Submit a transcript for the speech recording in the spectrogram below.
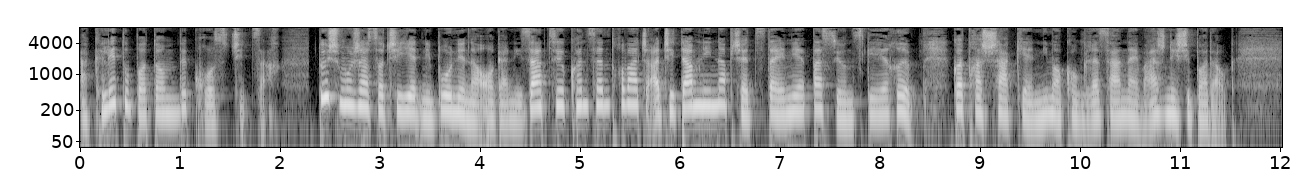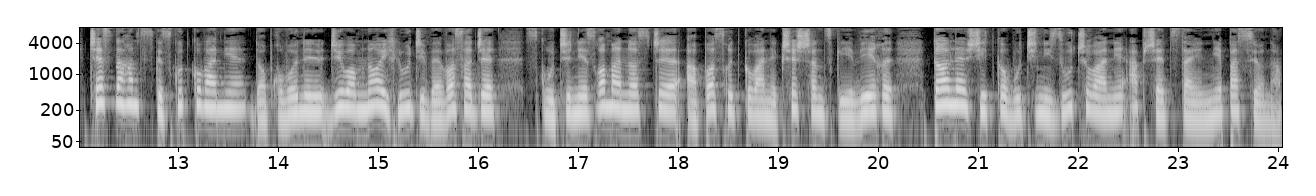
a kletu potom w Kruszczycach. Tuż może so jedni płonie na organizację koncentrować, a ci tamni na przedstawienie pasjonskiej ry, kotra szak je mimo kongresa najważniejszy podałk. Česnohamtske skutkowanie, dobrowolne dzieło mnohich ludzi we wosadzie, skrócenie zromaności a posredkowanie chrześcijańskiej wiery, dole wszystko uczyni zvučowanie a przedstawienie pasjona.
